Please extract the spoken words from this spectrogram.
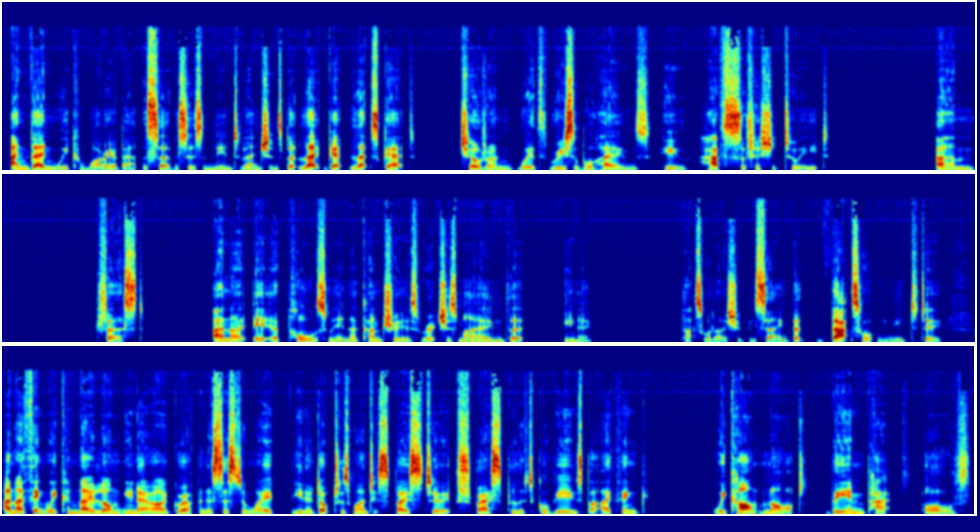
And then we can worry about the services and the interventions. But let get let's get children with reasonable homes who have sufficient to eat um, first. And I, it appalls me in a country as rich as my own that, you know, that's what I should be saying. But that's what we need to do. And I think we can no longer, you know, I grew up in a system where, you know, doctors weren't supposed to express political views, but I think we can't not. The impact of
